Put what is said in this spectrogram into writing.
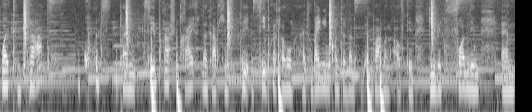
wollte gerade kurz beim Zebrastreifen, da gab es einen Zebrastreifen, wo man halt vorbeigehen konnte. Und dann war man auf dem Gehweg von dem ähm,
